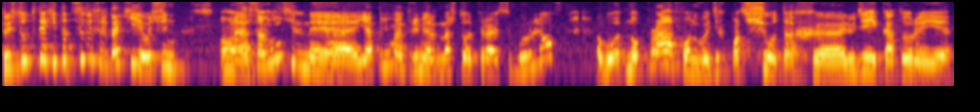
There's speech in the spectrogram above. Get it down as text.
То есть тут какие-то цифры такие очень э, сомнительные. Я понимаю примерно, на что опирается Гурлев, вот, но прав он в этих подсчетах э, людей, которые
